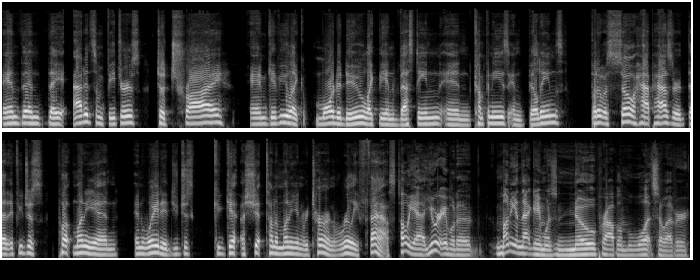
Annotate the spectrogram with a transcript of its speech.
and then they added some features to try and give you like more to do, like the investing in companies and buildings. But it was so haphazard that if you just put money in and waited, you just could get a shit ton of money in return really fast. oh yeah you were able to money in that game was no problem whatsoever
